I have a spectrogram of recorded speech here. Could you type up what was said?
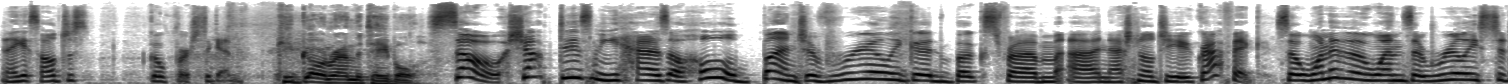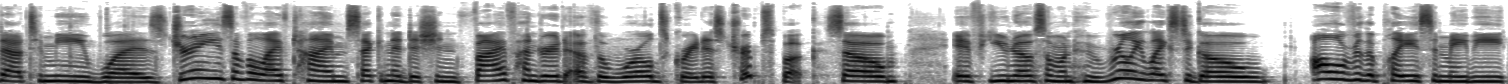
And I guess I'll just go first again. Keep going around the table. So, Shop Disney has a whole bunch of really good books from uh, National Geographic. So, one of the ones that really stood out to me was Journeys of a Lifetime, second edition 500 of the World's Greatest Trips book. So, if you know someone who really likes to go all over the place and maybe,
